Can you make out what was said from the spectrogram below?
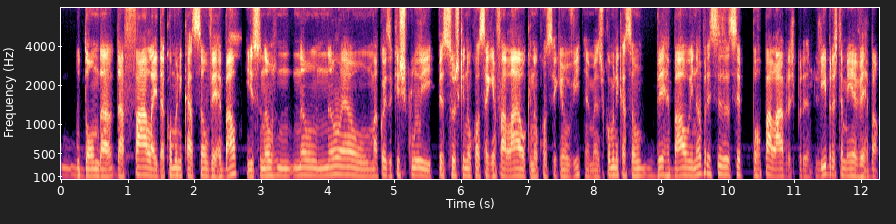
o dom da, da fala e da comunicação verbal, isso não, não, não é uma coisa que exclui pessoas que não conseguem falar ou que não conseguem ouvir, né? mas comunicação verbal e não precisa ser por palavras, por exemplo. Libras também é verbal.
